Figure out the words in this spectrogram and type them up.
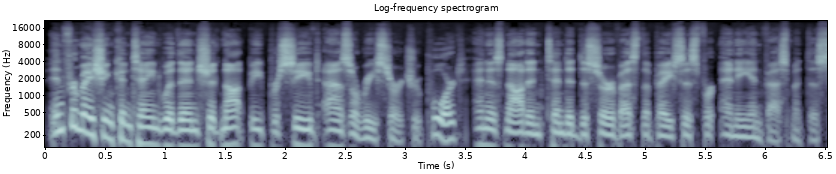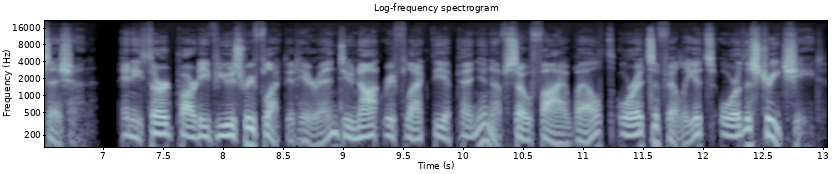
Information contained within should not be perceived as a research report and is not intended to serve as the basis for any investment decision. Any third party views reflected herein do not reflect the opinion of SoFi Wealth or its affiliates or the Street Sheet.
